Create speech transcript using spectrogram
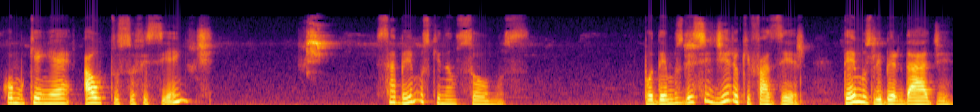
como quem é autossuficiente? Sabemos que não somos. Podemos decidir o que fazer, temos liberdade,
